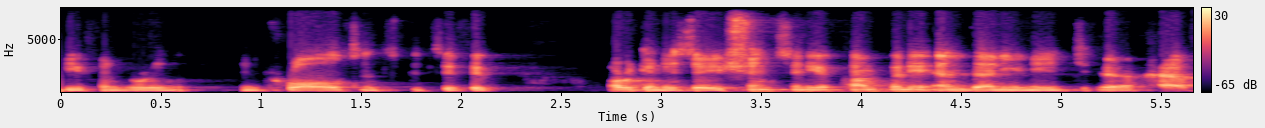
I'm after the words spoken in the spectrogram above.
different roles and specific organizations in your company. And then you need to uh, have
